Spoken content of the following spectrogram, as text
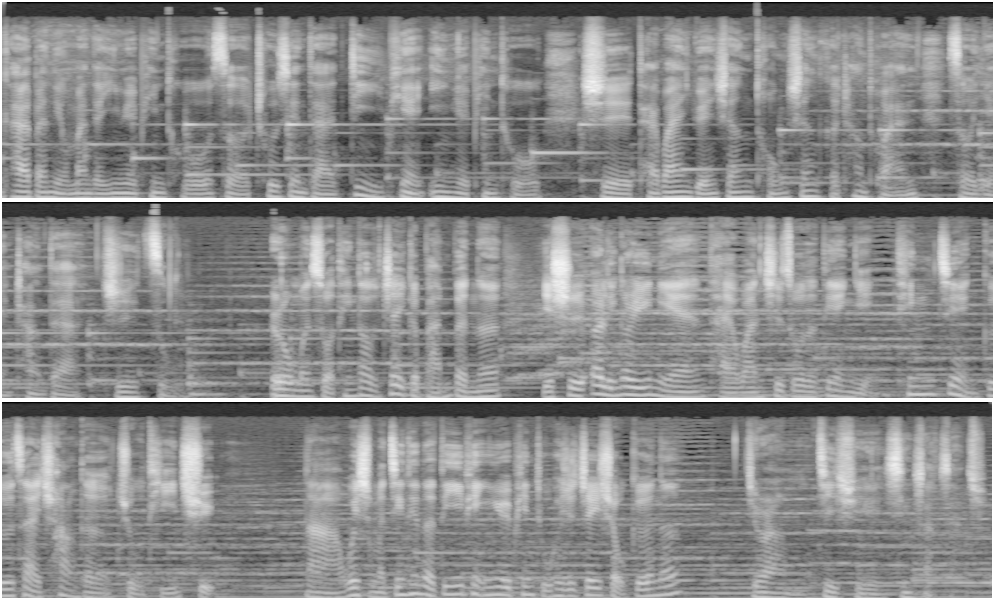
凯本纽曼的音乐拼图所出现的第一片音乐拼图是台湾原声童声合唱团所演唱的《知足》，而我们所听到的这个版本呢，也是二零二一年台湾制作的电影《听见歌在唱》的主题曲。那为什么今天的第一片音乐拼图会是这一首歌呢？就让我们继续欣赏下去。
